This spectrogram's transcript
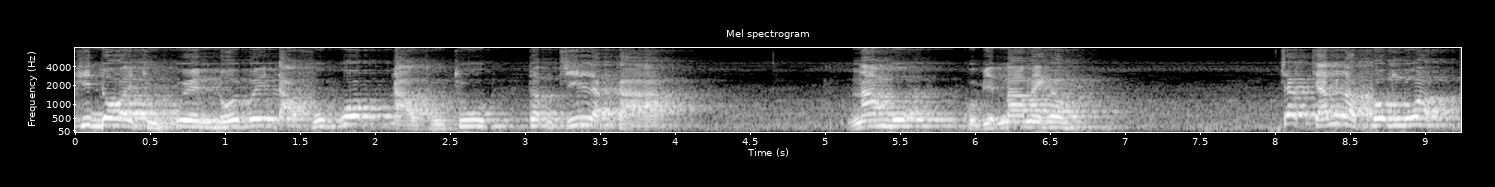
khi đòi chủ quyền đối với đảo Phú Quốc, đảo Thủ Chu, thậm chí là cả Nam Bộ của Việt Nam hay không? Chắc chắn là không đúng không?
